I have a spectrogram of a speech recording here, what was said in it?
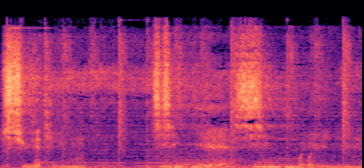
徐婷，今夜心未眠。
